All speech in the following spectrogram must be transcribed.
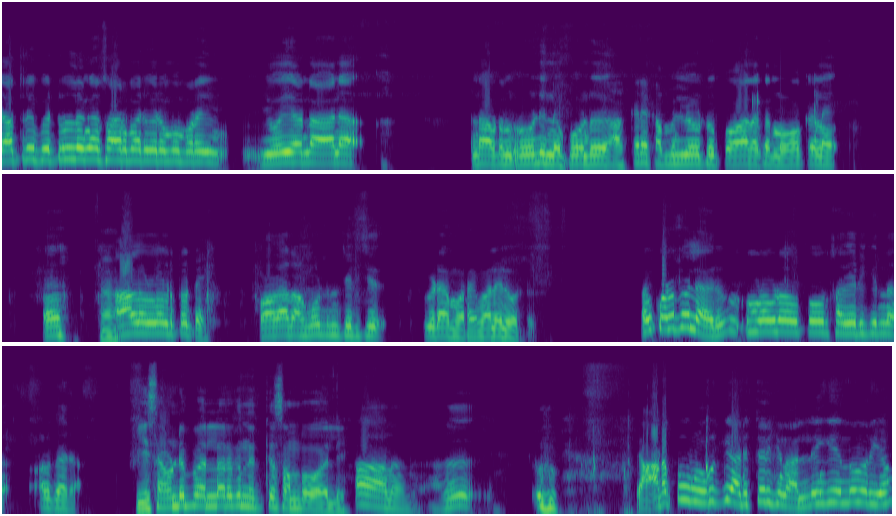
രാത്രി പെട്രോൾ പെട്രോളിലൊക്കെ സാറുമാർ വരുമ്പോൾ പറയും ജോയിയാണ് ആന അവിടെ റോഡിൽ നിൽപ്പോണ്ട് അക്കരെ കമ്പനിയിലോട്ട് പോകാതൊക്കെ നോക്കണേ ഏഹ് ആളുള്ളടത്തോട്ടെ പോകാതെ അങ്ങോട്ടും തിരിച്ച് വിടാൻ പറയും മലയിലോട്ട് അത് കുഴപ്പമില്ല അവരും നമ്മളിവിടെ ഇപ്പോൾ സഹകരിക്കുന്ന ആൾക്കാരാ ഈ സൗണ്ട് ഇപ്പോൾ എല്ലാവർക്കും നിത്യ സംഭവം അല്ലേ ആ ആണ്. അത് അടപ്പ് മുറുക്കി അടിച്ചടിക്കണം അല്ലെങ്കിൽ എന്താണെന്നറിയാം.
